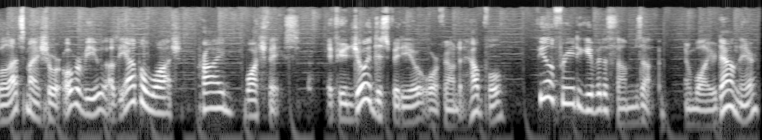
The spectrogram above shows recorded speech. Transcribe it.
Well, that's my short overview of the Apple Watch Pride watch face. If you enjoyed this video or found it helpful, feel free to give it a thumbs up. And while you're down there,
